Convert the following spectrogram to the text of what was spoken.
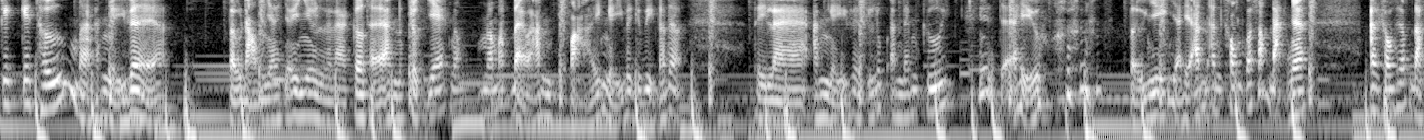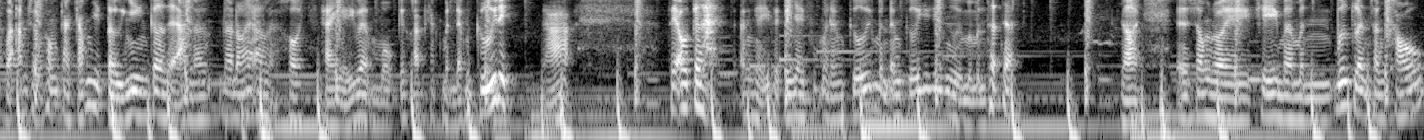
cái cái thứ mà anh nghĩ về á tự động nha y như là, là cơ thể anh nó trực giác nó nó bắt đầu anh phải nghĩ về cái việc đó đó. Thì là anh nghĩ về cái lúc anh đám cưới. Chả hiểu. Tự nhiên vậy anh anh không có sắp đặt nha. Anh không sắp đặt và anh cũng không cài cắm gì. Tự nhiên cơ thể anh nó, nó nói anh là thôi hãy nghĩ về một cái khoảnh khắc mình đám cưới đi. Đó thế ok anh nghĩ về cái giây phút mà đám cưới mình đám cưới với cái người mà mình thích nha rồi ờ, xong rồi khi mà mình bước lên sân khấu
